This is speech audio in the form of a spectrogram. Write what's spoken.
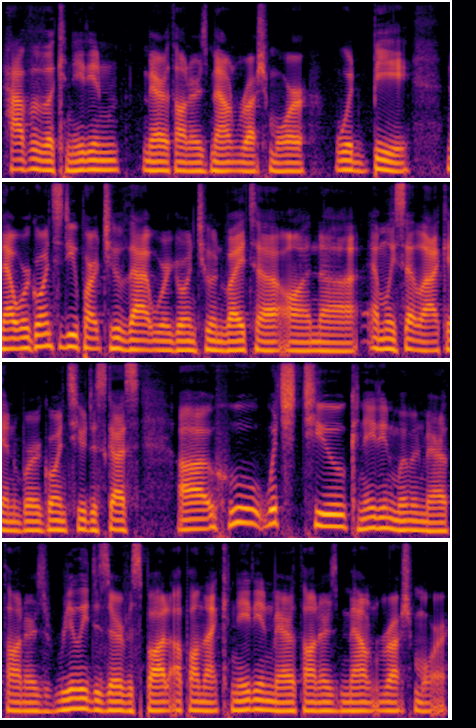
half of a Canadian marathoner's Mount Rushmore would be. Now we're going to do part two of that. We're going to invite uh, on uh, Emily Setlack, and we're going to discuss uh, who, which two Canadian women marathoners really deserve a spot up on that Canadian marathoners Mount Rushmore.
